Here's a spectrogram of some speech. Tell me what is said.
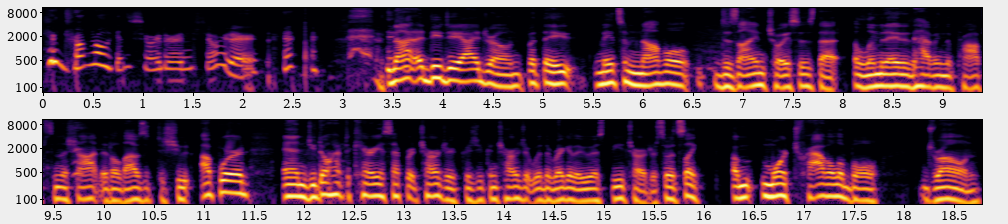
Your drum roll gets shorter and shorter. Not a DJI drone, but they made some novel design choices that eliminated having the props in the shot. It allows it to shoot upward, and you don't have to carry a separate charger because you can charge it with a regular USB charger. So it's like a more travelable drone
